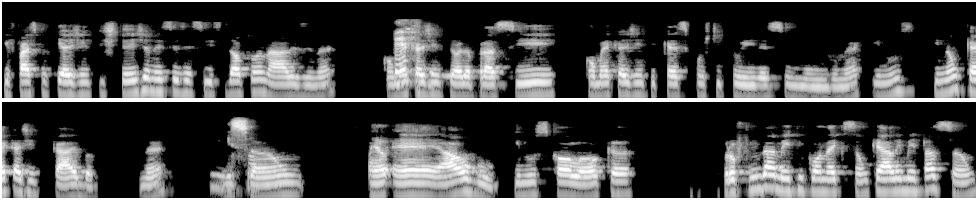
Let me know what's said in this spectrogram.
que faz com que a gente esteja nesse exercício da autoanálise, né? Como é que a Perfeito. gente olha para si, como é que a gente quer se constituir nesse mundo, né? Que, nos, que não quer que a gente caiba, né? Isso. Então, é, é algo que nos coloca profundamente em conexão, que é a alimentação.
